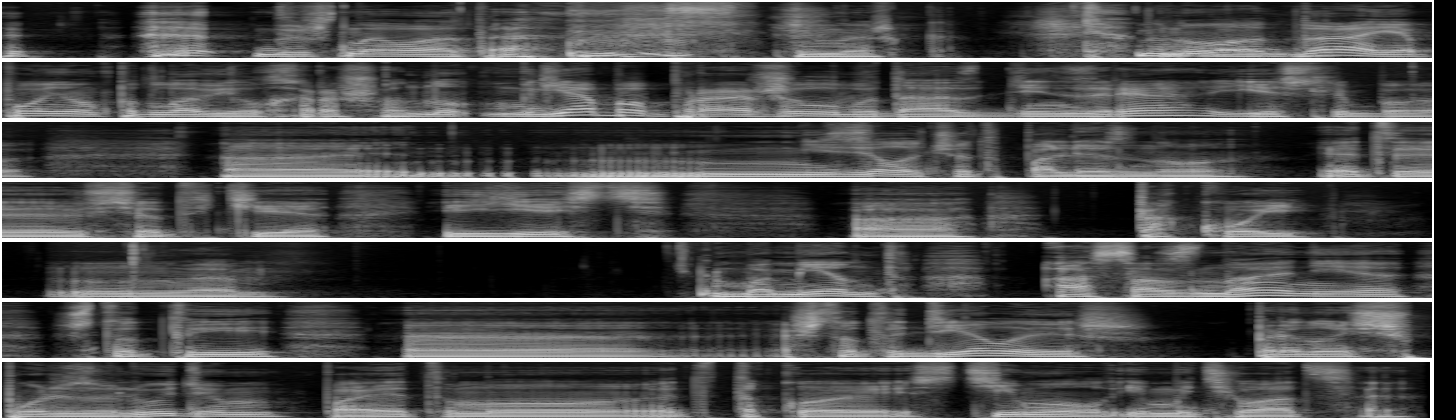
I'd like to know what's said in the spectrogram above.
душновато немножко. Ну, Но ладно. да, я понял, подловил хорошо. Но ну, я бы прожил бы, да, день зря, если бы э, не сделать что-то полезного. Это все-таки есть э, такой... Э, момент осознания, что ты э, что-то делаешь, приносишь пользу людям, поэтому это такой стимул и мотивация.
